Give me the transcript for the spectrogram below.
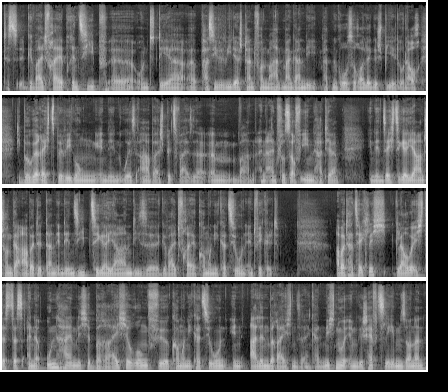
das gewaltfreie Prinzip äh, und der äh, passive Widerstand von Mahatma Gandhi hat eine große Rolle gespielt oder auch die Bürgerrechtsbewegungen in den USA beispielsweise ähm, waren ein Einfluss auf ihn, hat ja in den 60er Jahren schon gearbeitet, dann in den 70er Jahren diese gewaltfreie Kommunikation entwickelt. Aber tatsächlich glaube ich, dass das eine unheimliche Bereicherung für Kommunikation in allen Bereichen sein kann. Nicht nur im Geschäftsleben, sondern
